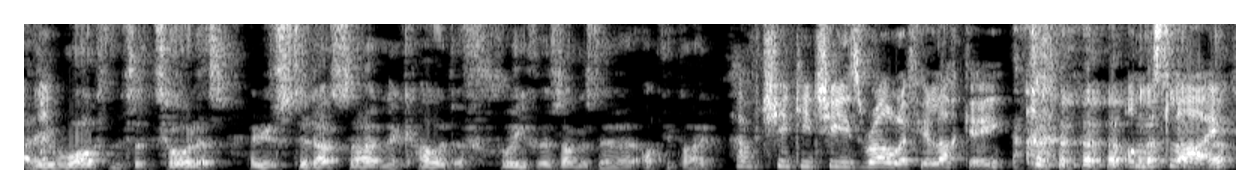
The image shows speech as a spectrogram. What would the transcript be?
and you walked into the toilets and you stood outside in the corridor free for as long as they were occupied. Have a cheeky cheese roll if you're lucky. On the sly.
